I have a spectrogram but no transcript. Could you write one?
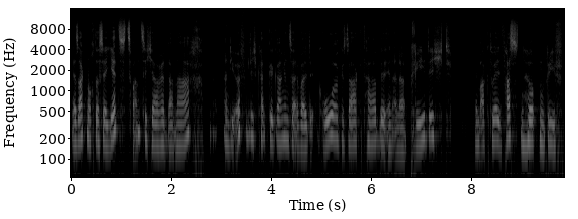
Er sagt noch, dass er jetzt, 20 Jahre danach, an die Öffentlichkeit gegangen sei, weil Grohr gesagt habe in einer Predigt im aktuellen Fastenhirtenbrief,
